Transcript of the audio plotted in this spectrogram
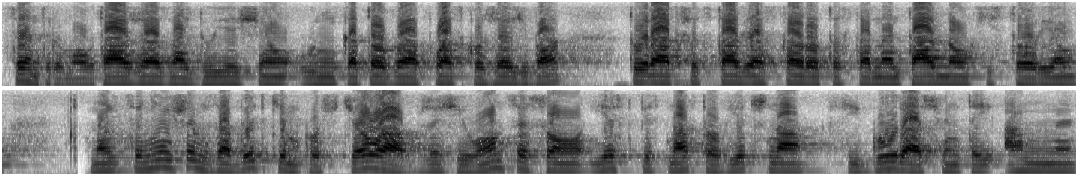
W centrum ołtarza znajduje się unikatowa płaskorzeźba, która przedstawia starotestamentalną historię. Najcenniejszym zabytkiem kościoła w Brzeziłące są, jest XV-wieczna figura świętej Anny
